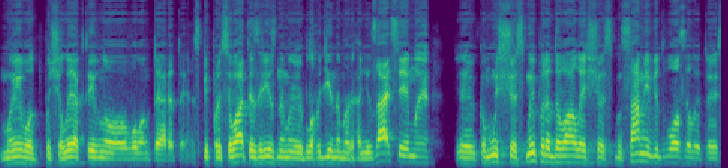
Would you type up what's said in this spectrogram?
ми от почали активно волонтерити, співпрацювати з різними благодійними організаціями. Е, комусь щось ми передавали, щось ми самі відвозили. Тобто,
